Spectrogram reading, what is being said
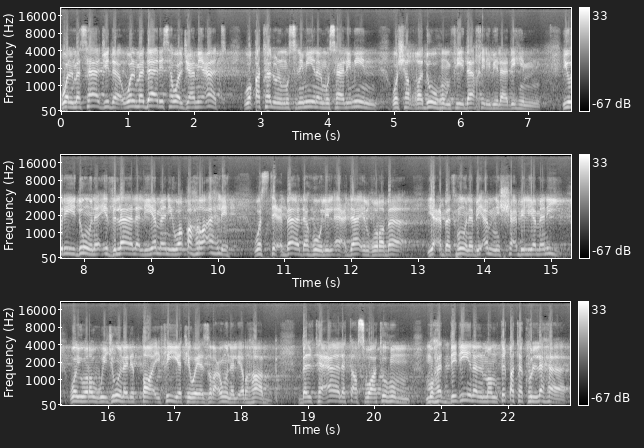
والمساجد والمدارس والجامعات وقتلوا المسلمين المسالمين وشردوهم في داخل بلادهم. يريدون إذلال اليمن وقهر أهله واستعباده للأعداء الغرباء يعبثون بأمن الشعب اليمني ويروجون للطائفية ويزرعون الإرهاب. بل تعالت أصواتهم مهددين المنطقة كلها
